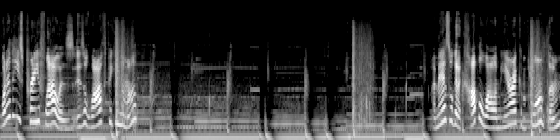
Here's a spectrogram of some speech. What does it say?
What are these pretty flowers? Is it worth picking them up? While I'm here. I can plant them.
